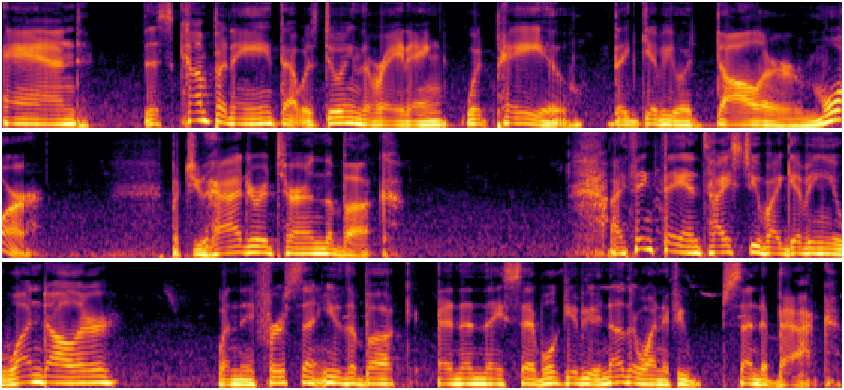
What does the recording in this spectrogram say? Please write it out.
And this company that was doing the rating would pay you. They'd give you a dollar or more. But you had to return the book. I think they enticed you by giving you $1 when they first sent you the book, and then they said, We'll give you another one if you send it back.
